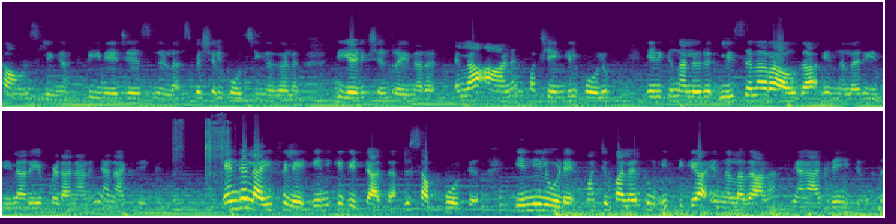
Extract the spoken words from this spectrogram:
കൗൺസിലിംഗ് ടീനേജേഴ്സിനുള്ള സ്പെഷ്യൽ കോച്ചിങ്ങുകൾ ഡി അഡിക്ഷൻ ട്രെയിനർ എല്ലാം ആണ്. പക്ഷേ എങ്കിൽ പോലും എനിക്ക് നല്ലൊരു ലിസണർ ആവുക എന്നുള്ള രീതിയിൽ അറിയപ്പെടാനാണ് ഞാൻ ആഗ്രഹിക്കുന്നത്. എന്റെ ലൈഫിലെ എനിക്ക് കിട്ടാത്ത ഒരു സപ്പോർട്ട് എന്നിലൂടെ മറ്റു പലർക്കും എത്തിക്കുക എന്നുള്ളതാണ് ഞാൻ ആഗ്രഹിക്കുന്നത്.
